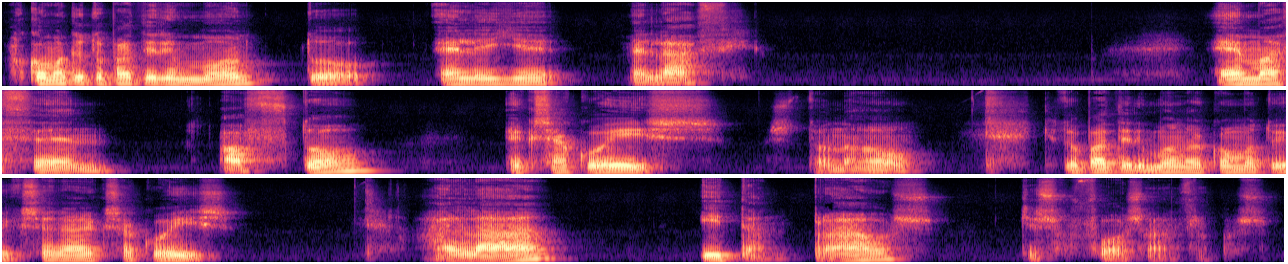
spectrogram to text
Ακόμα και το πάτερ ημών το έλεγε με λάθη. Έμαθεν αυτό εξακοής στο ναό και το πάτερ ημών ακόμα το ήξερα εξακοής. Αλλά ήταν πράος και σοφός άνθρωπος.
